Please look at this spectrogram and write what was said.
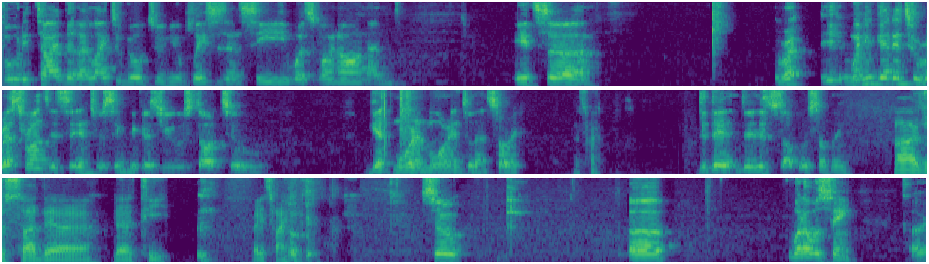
foodie type that I like to go to new places and see what's going on, and it's uh when you get into restaurants, it's interesting because you start to get more and more into that. Sorry. That's fine. Did they did it stop or something? Uh, I just saw the the tea, but it's fine. Okay. So, uh, what I was saying, I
